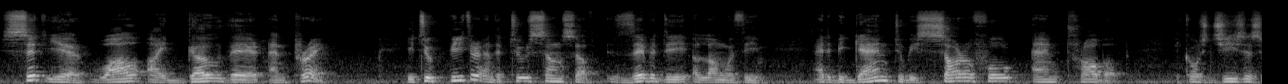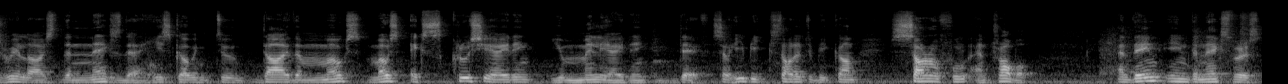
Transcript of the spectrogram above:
Sit here while I go there and pray. He took Peter and the two sons of Zebedee along with him and began to be sorrowful and troubled because Jesus realized the next day he's going to die the most, most excruciating, humiliating death. So he be, started to become sorrowful and troubled. And then in the next verse,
